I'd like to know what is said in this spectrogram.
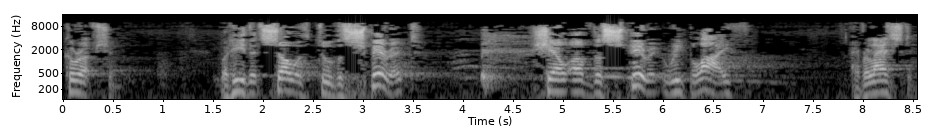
corruption. But he that soweth to the Spirit shall of the Spirit reap life everlasting.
